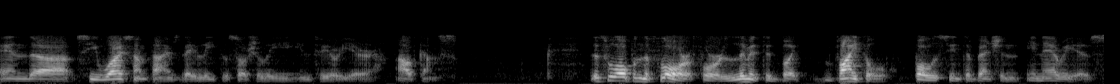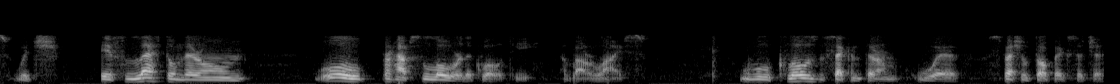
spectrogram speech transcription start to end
and uh, see why sometimes they lead to socially inferior outcomes. This will open the floor for limited but vital policy intervention in areas which, if left on their own, will perhaps lower the quality of our lives. We will close the second term with special topics such as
